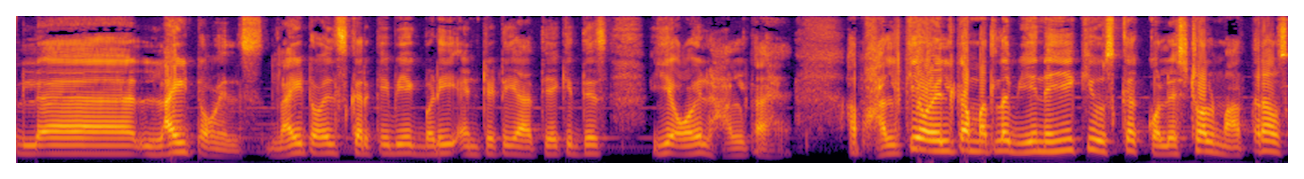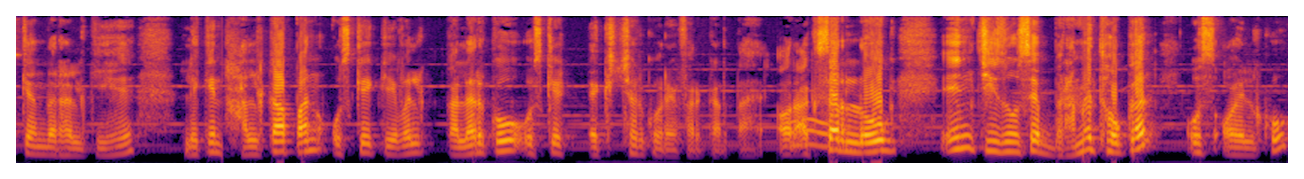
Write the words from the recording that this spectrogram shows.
लाइट ऑयल्स लाइट ऑयल्स करके भी एक बड़ी एंटिटी आती है कि दिस ये ऑयल हल्का है। अब हल्के ऑयल का मतलब ये नहीं है कि उसका कोलेस्ट्रॉल मात्रा उसके अंदर हल्की है लेकिन हल्कापन उसके केवल कलर को उसके टेक्सचर को रेफर करता है। और अक्सर लोग इन चीज़ों से भ्रमित होकर उस ऑयल को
